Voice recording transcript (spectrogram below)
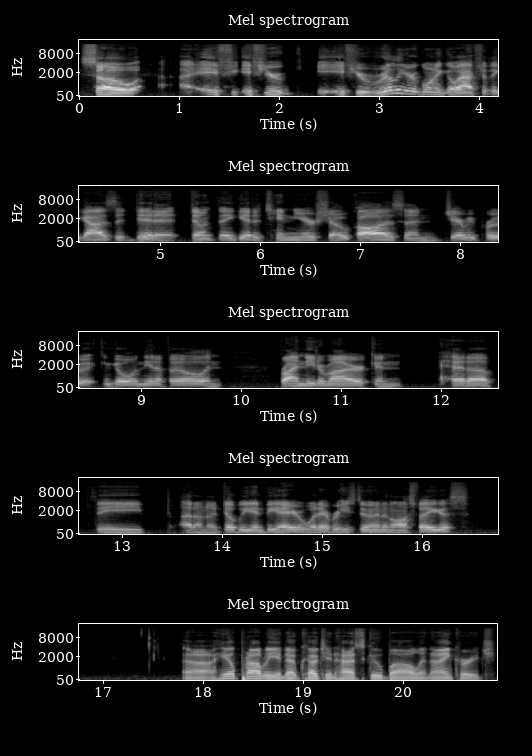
So, if if you're if you really are going to go after the guys that did it, don't they get a ten year show cause? And Jeremy Pruitt can go in the NFL, and Brian Niedermeyer can head up the I don't know WNBA or whatever he's doing in Las Vegas. Uh, he'll probably end up coaching high school ball in Anchorage.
